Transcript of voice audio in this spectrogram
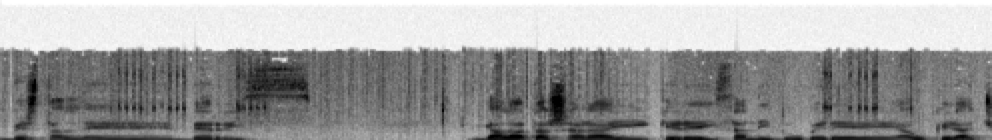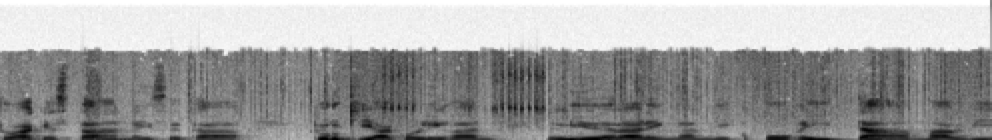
Bestalde berriz. Galatasarai ere izan ditu bere aukeratxoak ez da, naiz eta Turkiako ligan lideraren gandik hogeita amabi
